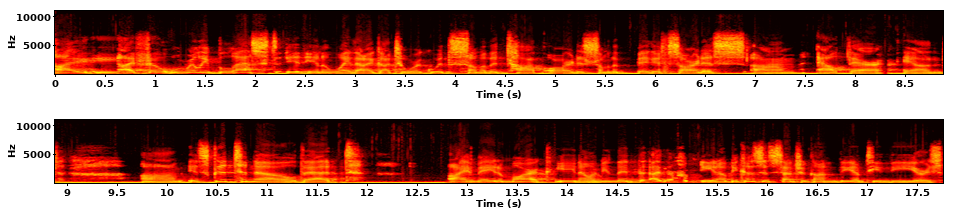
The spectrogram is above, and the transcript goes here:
I I felt really blessed in, in, a way that I got to work with some of the top artists, some of the biggest artists um, out there, and um, it's good to know that I made a mark. You know, I mean, they, you know, because it's centric on the MTV years,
